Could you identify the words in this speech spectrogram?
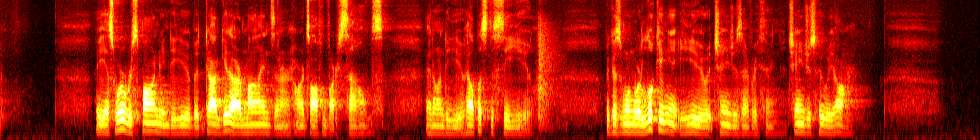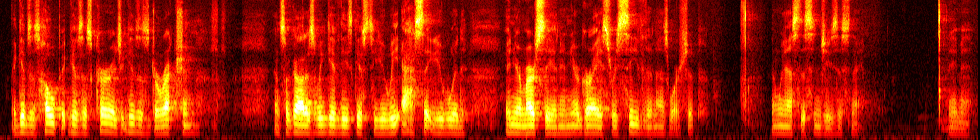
That yes, we're responding to you, but God, get our minds and our hearts off of ourselves and onto you. Help us to see you. Because when we're looking at you, it changes everything, it changes who we are. It gives us hope, it gives us courage, it gives us direction. And so, God, as we give these gifts to you, we ask that you would, in your mercy and in your grace, receive them as worship. And we ask this in Jesus' name. Amen.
